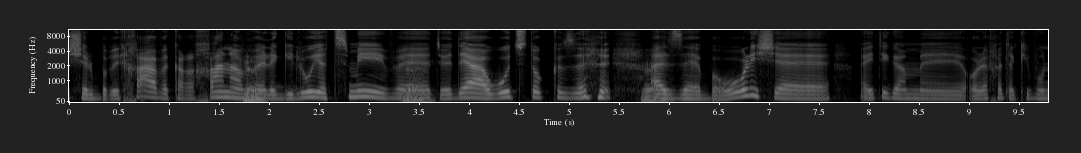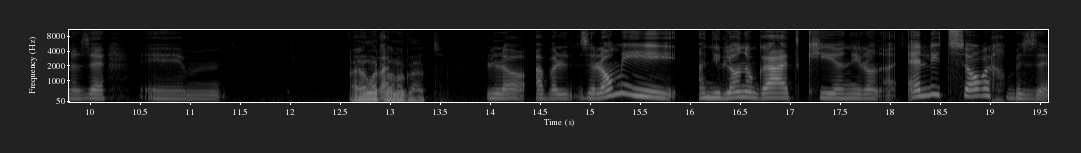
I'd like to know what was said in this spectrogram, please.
של בריחה וקרחנה כן. ולגילוי עצמי, ואתה יודע, וודסטוק כזה. כן. אז אה, ברור לי שהייתי גם אה, הולכת לכיוון הזה. אה, היום את אבל- לא נוגעת. לא, אבל זה לא מ... אני לא נוגעת כי אני לא... אין לי צורך בזה.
